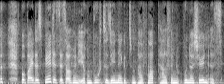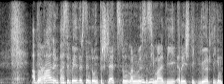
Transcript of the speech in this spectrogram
wobei das Bild, das ist auch in Ihrem Buch zu sehen, da gibt es ein paar Farbtafeln, wunderschön ist. Aber ja, ich finde, diese Bilder sind unterschätzt und man müsse mhm. sie mal wie richtig würdigen.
